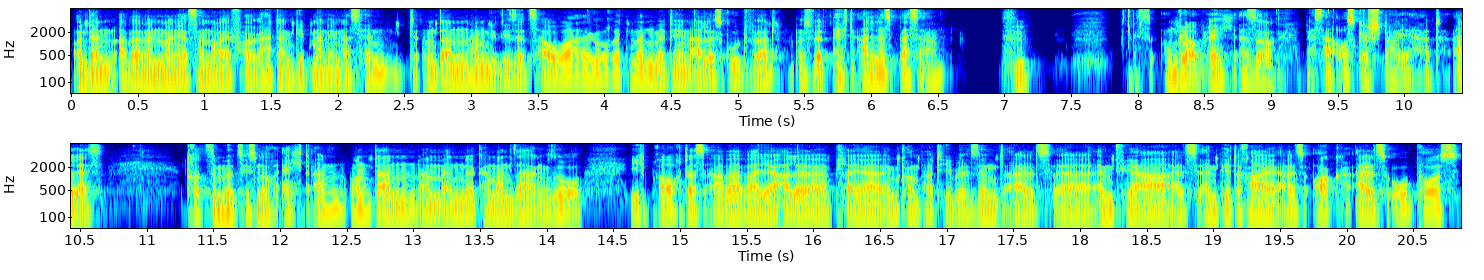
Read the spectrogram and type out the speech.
Und dann, aber wenn man jetzt eine neue Folge hat, dann gibt man denen das hin. Und dann haben die diese Zauberalgorithmen, mit denen alles gut wird. Und es wird echt alles besser. Hm. Das ist unglaublich. Also besser ausgesteuert, alles. Trotzdem hört sich noch echt an und dann am Ende kann man sagen, so, ich brauche das aber, weil ja alle Player inkompatibel sind als äh, M4A, als MP3, als OGG, als Opus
